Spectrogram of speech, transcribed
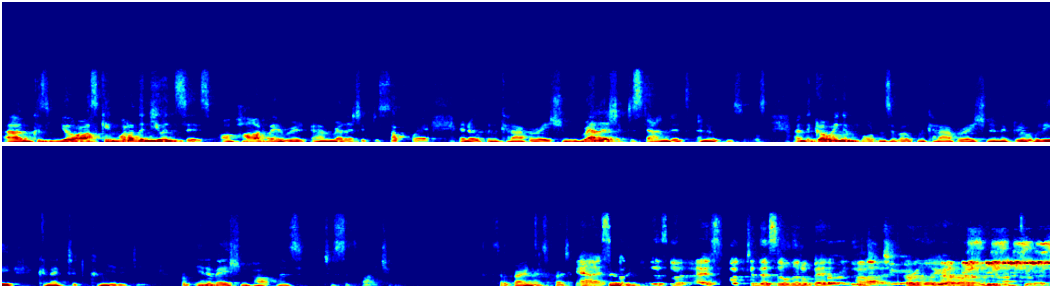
because um, you're asking what are the nuances of hardware re um, relative to software in open collaboration, relative to standards and open source, and the growing importance of open collaboration in a globally connected community, from innovation partners to supply chain. So very nice question. Yeah, I spoke, to this, I spoke to this a little bit uh, earlier, or alluded to it,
